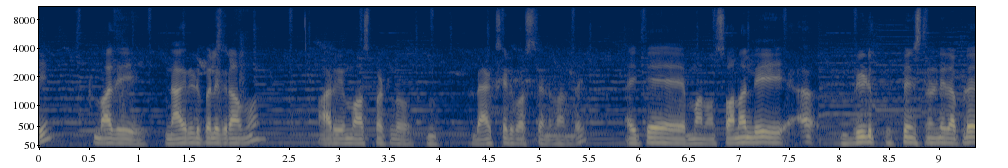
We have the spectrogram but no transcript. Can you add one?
తెలుసుకు మాది నాగిరెడ్డిపల్లి గ్రామం ఆర్వీఎం హాస్పిటల్ బ్యాక్ సైడ్కి వస్తుంది మనది. అయితే మనం సొనాలి బ్రీడ్ పెంచుతుండేది అప్పుడే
